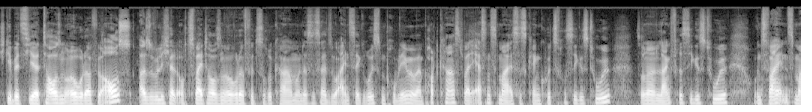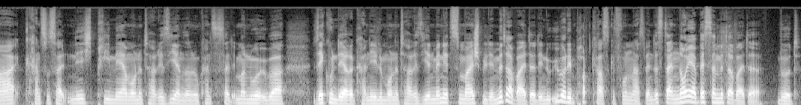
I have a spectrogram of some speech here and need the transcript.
ich gebe jetzt hier 1000 Euro dafür aus, also will ich halt auch 2000 Euro dafür zurückhaben. Und das ist halt so eins der größten Probleme beim Podcast, weil erstens mal ist es kein kurzfristiges Tool, sondern ein langfristiges Tool. Und zweitens mal kannst du es halt nicht primär monetarisieren, sondern du kannst es halt immer nur über sekundäre Kanäle monetarisieren. Wenn jetzt zum Beispiel den Mitarbeiter, den du über den Podcast gefunden hast, wenn das dein neuer, besser Mitarbeiter wird,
